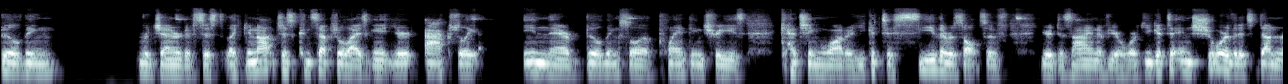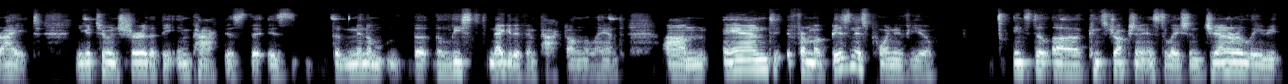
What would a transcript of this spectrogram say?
building regenerative system like you're not just conceptualizing it you're actually in there building soil planting trees catching water. You get to see the results of your design of your work. You get to ensure that it's done right. You get to ensure that the impact is the is the minimum the, the least negative impact on the land. Um, and from a business point of view uh, construction installation generally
